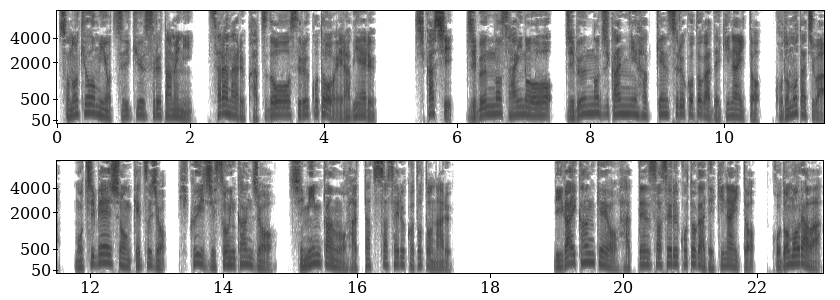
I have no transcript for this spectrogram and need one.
その興味を追求するために、さらなる活動をすることを選び得る。しかし、自分の才能を自分の時間に発見することができないと、子供たちは、モチベーション欠如、低い自尊感情、市民感を発達させることとなる。利害関係を発展させることができないと、子供らは、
